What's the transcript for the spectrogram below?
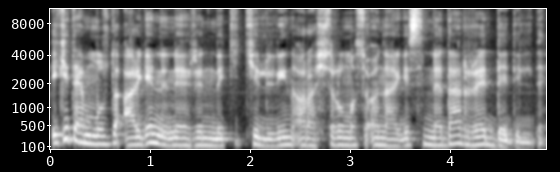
2 Temmuz'da Ergene Nehri'ndeki kirliliğin araştırılması önergesi neden reddedildi?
